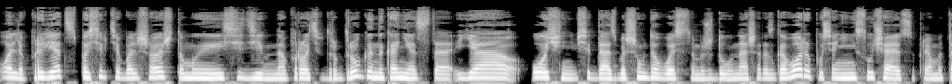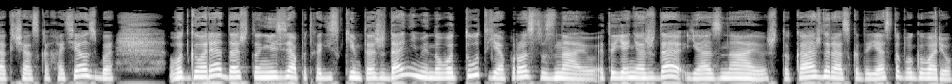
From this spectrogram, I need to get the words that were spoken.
Оля, привет! Спасибо тебе большое, что мы сидим напротив друг друга наконец-то. Я очень всегда с большим удовольствием жду наши разговоры, пусть они не случаются прямо так часто, как хотелось бы. Вот говорят, да, что нельзя подходить с какими-то ожиданиями, но вот тут я просто знаю, это я не ожидаю, я знаю, что каждый раз, когда я с тобой говорю,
